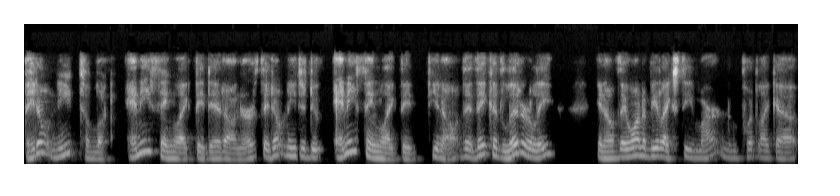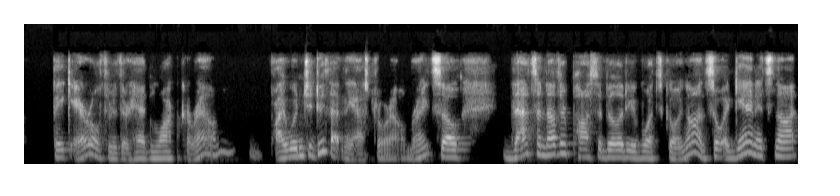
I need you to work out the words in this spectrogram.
they don't need to look anything like they did on Earth. They don't need to do anything like they, you know, they, they could literally, you know, if they want to be like Steve Martin and put like a fake arrow through their head and walk around, why wouldn't you do that in the astral realm, right? So that's another possibility of what's going on. So again, it's not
